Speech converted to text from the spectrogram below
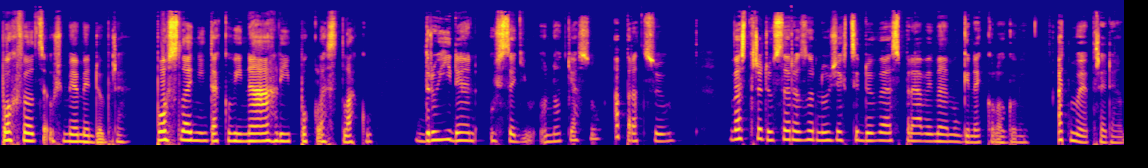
Po chvilce už mě mi dobře. Poslední takový náhlý pokles tlaku. Druhý den už sedím u noťasu a pracuju. Ve středu se rozhodnu, že chci dovést zprávy mému ginekologovi. Ať mu je předám.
